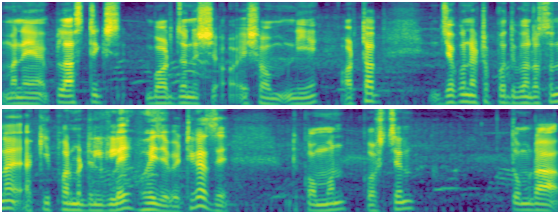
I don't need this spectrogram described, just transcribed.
মানে প্লাস্টিক বর্জন এস- এসব নিয়ে, অর্থাৎ যে কোনো একটা প্রতিমা রচনা একই ফর্মেটে লিখলে হয়ে যাবে, ঠিক আছে? কমন কোশ্চেন তোমরা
